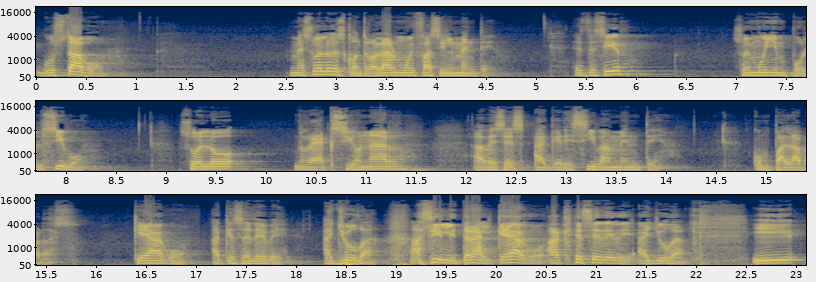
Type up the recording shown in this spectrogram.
Gustavo, me suelo descontrolar muy fácilmente. Es decir, soy muy impulsivo. Suelo reaccionar a veces agresivamente con palabras. ¿Qué hago? ¿A qué se debe? Ayuda. Así literal, ¿qué hago? ¿A qué se debe? Ayuda. Y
